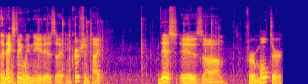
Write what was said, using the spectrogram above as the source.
the next thing we need is an encryption type. This is um, for Multer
